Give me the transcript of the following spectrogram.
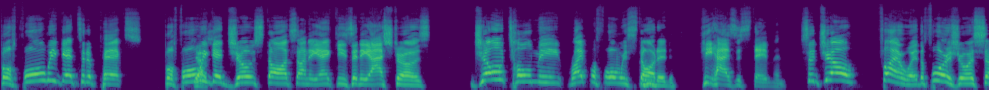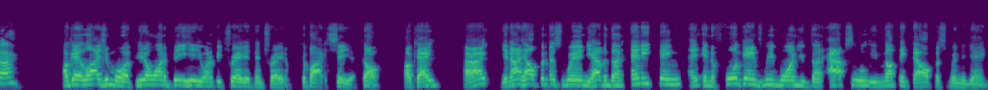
before we get to the picks, before we get Joe's thoughts on the Yankees and the Astros, Joe told me right before we started he has a statement. So, Joe, fire away. The floor is yours, sir. Okay, Elijah Moore, if you don't want to be here, you want to be traded, then trade him. Goodbye. See you. Go. Okay? All right? You're not helping us win. You haven't done anything. In the four games we've won, you've done absolutely nothing to help us win the game.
